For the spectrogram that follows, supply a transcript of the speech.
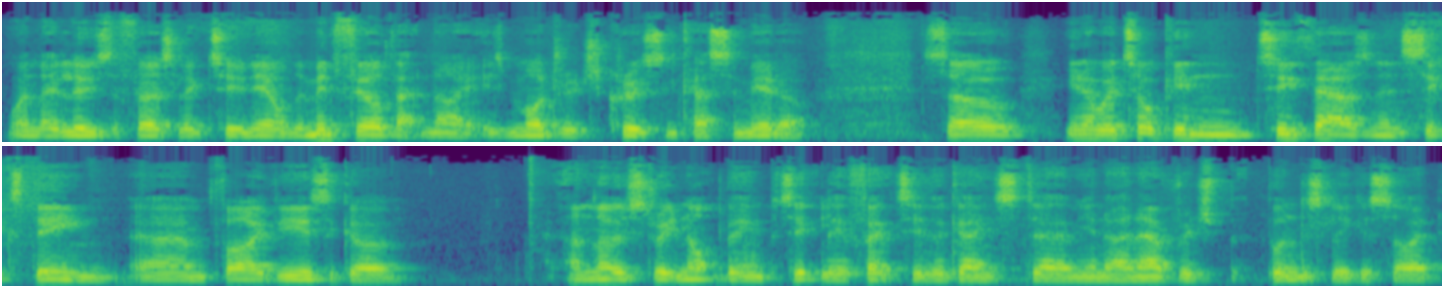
when they lose the first leg two 0 The midfield that night is Modric, Kroos, and Casemiro. So you know we're talking 2016, um, five years ago and those three not being particularly effective against um, you know an average Bundesliga side.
